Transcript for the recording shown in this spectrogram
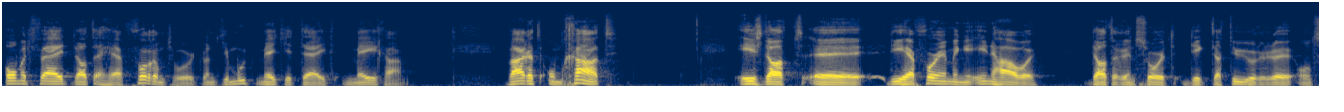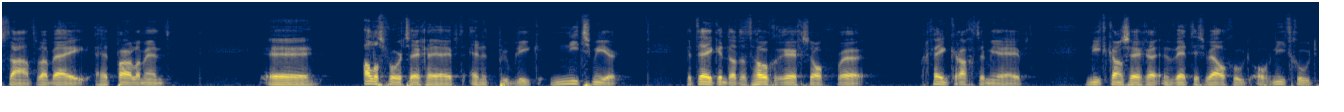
om het feit dat er hervormd wordt. Want je moet met je tijd meegaan. Waar het om gaat is dat uh, die hervormingen inhouden dat er een soort dictatuur uh, ontstaat waarbij het parlement uh, alles voor het zeggen heeft en het publiek niets meer. Betekent dat het Hoge Rechtshof geen krachten meer heeft. Niet kan zeggen een wet is wel goed of niet goed.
